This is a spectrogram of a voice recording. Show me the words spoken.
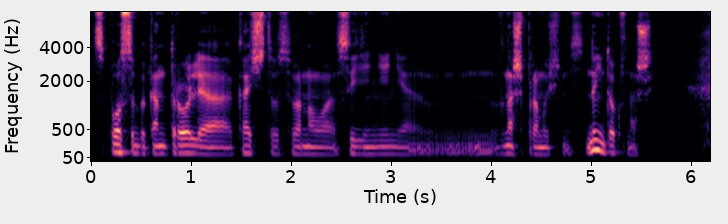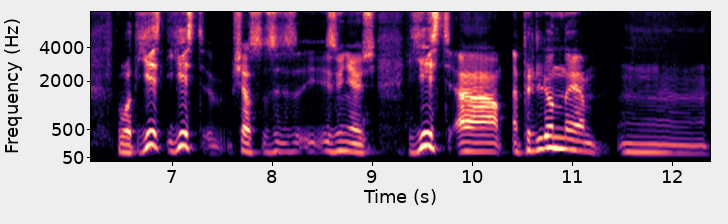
способы контроля качества сварного соединения в нашей промышленности. Ну, не только в нашей. Вот, есть, есть сейчас, извиняюсь, есть а, определенные м-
